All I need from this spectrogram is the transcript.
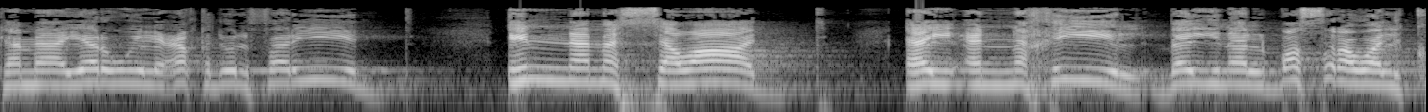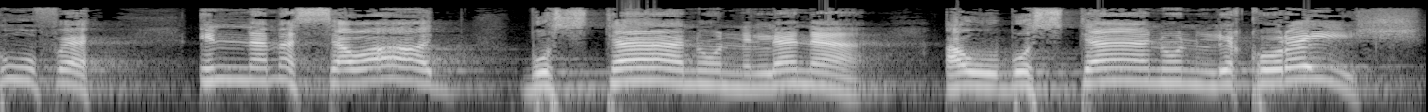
كما يروي العقد الفريد إنما السواد أي النخيل بين البصرة والكوفة إنما السواد بستان لنا أو بستان لقريش.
